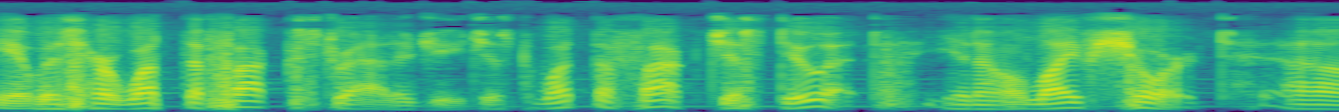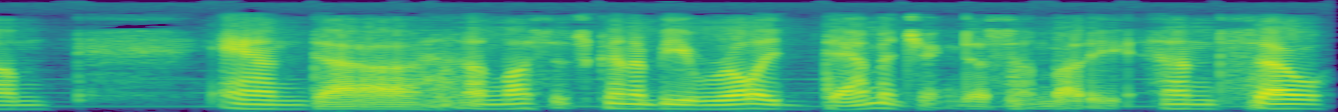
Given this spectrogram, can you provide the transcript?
it was her what the fuck strategy. Just what the fuck, just do it. You know, life's short. Um, and uh, unless it's going to be really damaging to somebody. And so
